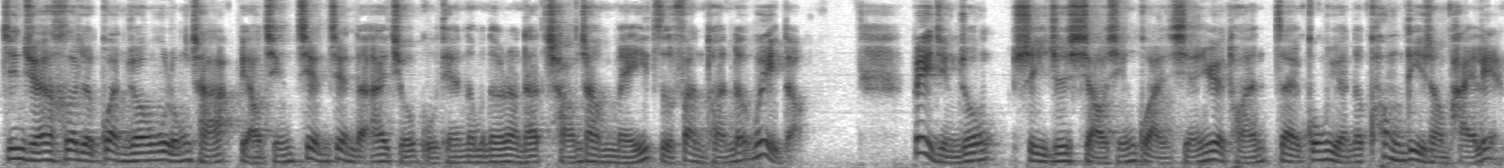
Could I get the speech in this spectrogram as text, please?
金泉喝着罐装乌龙茶，表情渐渐地哀求古田能不能让他尝尝梅子饭团的味道。背景中是一支小型管弦乐团在公园的空地上排练，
